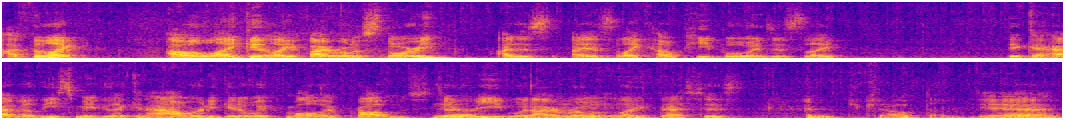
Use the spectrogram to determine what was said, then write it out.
I feel like I would like it. Like if I wrote a story, I just I just like how people would just like they could have at least maybe like an hour to get away from all their problems to Yeah. read what I wrote. Yeah. Like that's just and you could help them you Yeah. know?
